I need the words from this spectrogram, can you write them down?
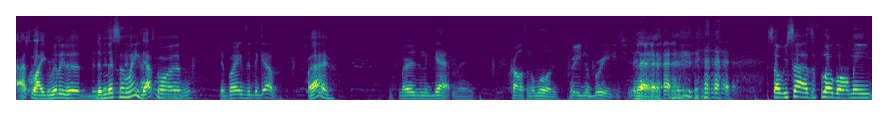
that's like really the the missing link. That's going. Mm-hmm. It brings it together. Right. It's merging the gap, man. Crossing the waters, creating the bridge. Yeah. so besides the flow Flogo, I mean,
